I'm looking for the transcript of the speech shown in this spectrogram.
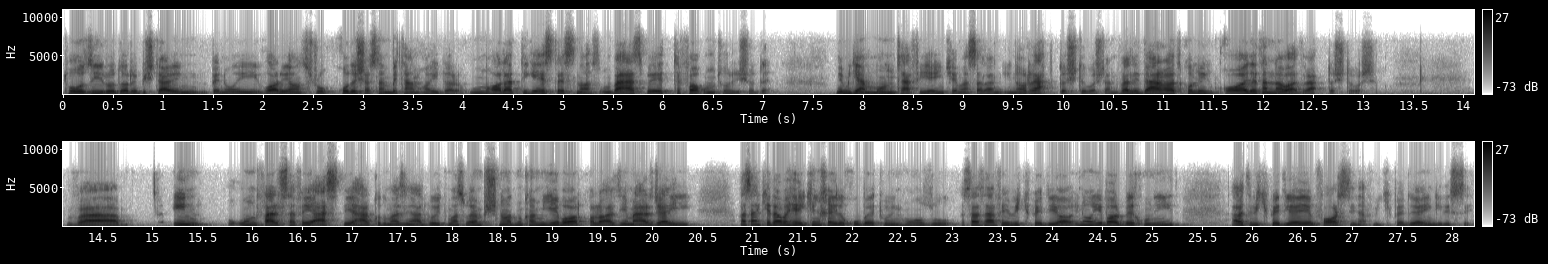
توضیح رو داره. بیشترین به نوعی واریانس رو خودش اصلا به تنهایی داره. اون حالت دیگه استثناست. اون به اتفاق اونطوری شده. نمیگم منتفی این که مثلا اینا ربط داشته باشن ولی در حالت کلی قاعدتا نباید ربط داشته باشه. و این اون فلسفه اصلی هر کدوم از این الگوریتم هست من پیشنهاد می‌کنم یه بار حالا از یه مرجعی مثلا کتاب هیکین خیلی خوبه تو این موضوع. مثلا صفحه ویکیپدیا اینو یه بار بخونید. البته ویکیپدیای فارسی نه ویکیپدیا انگلیسی.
